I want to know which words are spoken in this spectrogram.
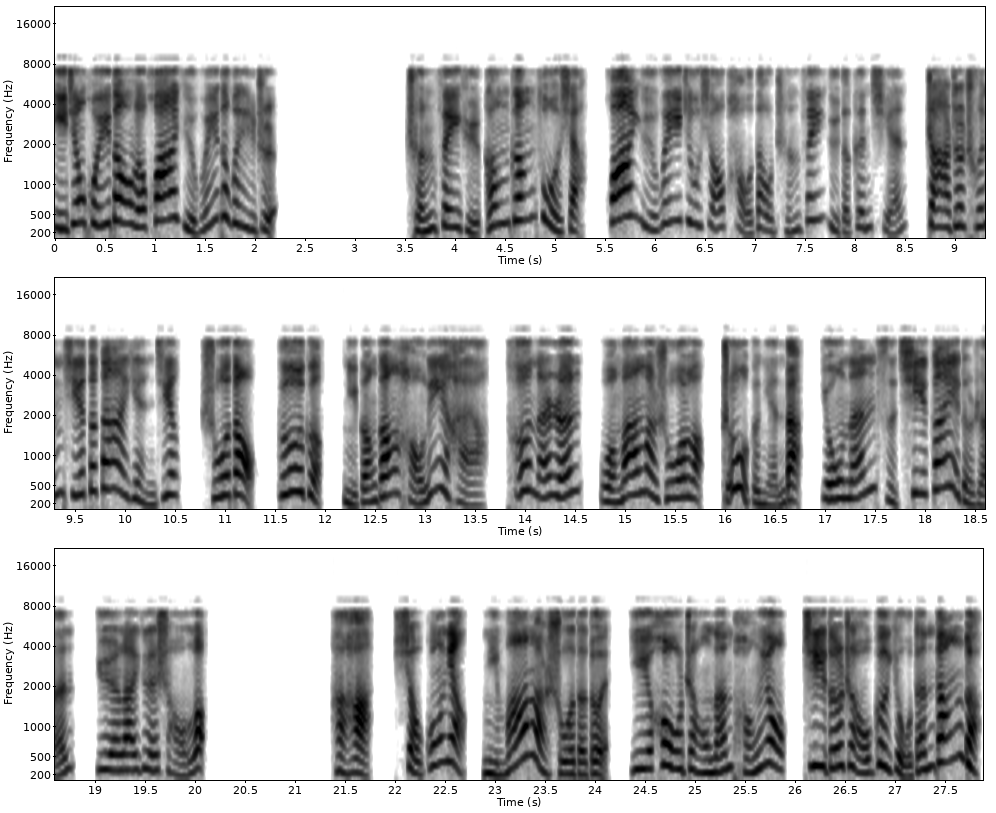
已经回到了花雨薇的位置。陈飞宇刚刚坐下，花雨薇就小跑到陈飞宇的跟前，眨着纯洁的大眼睛，说道：“哥哥，你刚刚好厉害啊，特男人！我妈妈说了，这个年代有男子气概的人。”越来越少了，哈哈，小姑娘，你妈妈说的对，以后找男朋友记得找个有担当的。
